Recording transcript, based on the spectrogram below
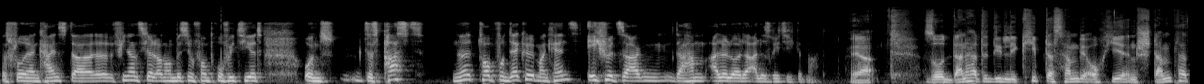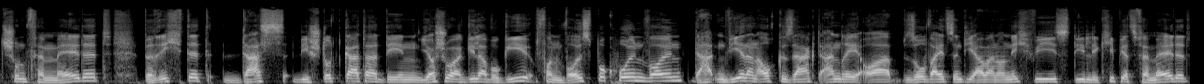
dass Florian Kainz da äh, finanziell auch noch ein bisschen von profitiert. Und das passt. Ne? Topf und Deckel, man kennt's. Ich würde sagen, da haben alle Leute alles richtig gemacht. Ja, so dann hatte die L'Equipe, das haben wir auch hier in Stammplatz schon vermeldet, berichtet, dass die Stuttgarter den Joshua Gilavogi von Wolfsburg holen wollen. Da hatten wir dann auch gesagt, André, oh, so weit sind die aber noch nicht, wie es die L'Equipe jetzt vermeldet.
